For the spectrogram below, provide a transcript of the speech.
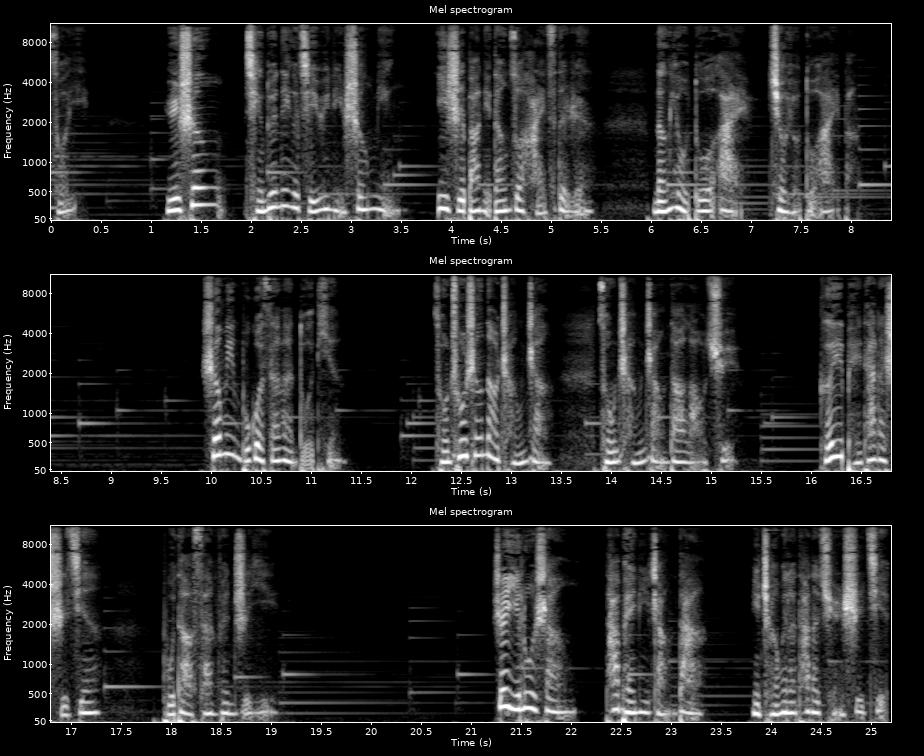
所以。余生，请对那个给予你生命、一直把你当做孩子的人，能有多爱就有多爱吧。生命不过三万多天，从出生到成长，从成长到老去，可以陪他的时间不到三分之一。这一路上，他陪你长大，你成为了他的全世界，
